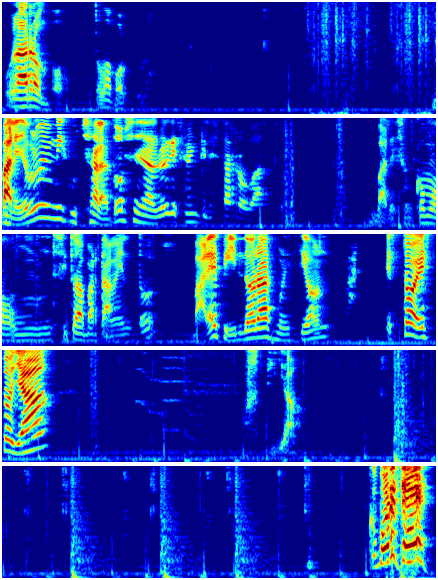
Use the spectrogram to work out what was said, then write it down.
O la rompo. Toma por culo. Vale, devuelve mi cuchara. Todos en el albergue saben que le estás robando. Vale, son como un sitio de apartamentos. Vale, píldoras, munición. Vale. Esto, esto ya... Hostia. ¡Muérete!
